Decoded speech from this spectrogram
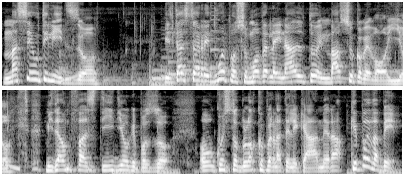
ma se utilizzo il tasto R2 posso muoverla in alto e in basso come voglio. Mi dà un fastidio che posso... Ho questo blocco per la telecamera. Che poi vabbè,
